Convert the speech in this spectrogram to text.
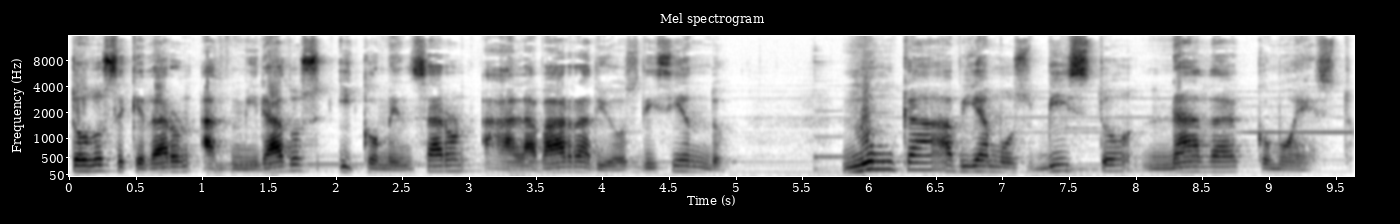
todos se quedaron admirados y comenzaron a alabar a Dios diciendo, Nunca habíamos visto nada como esto.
